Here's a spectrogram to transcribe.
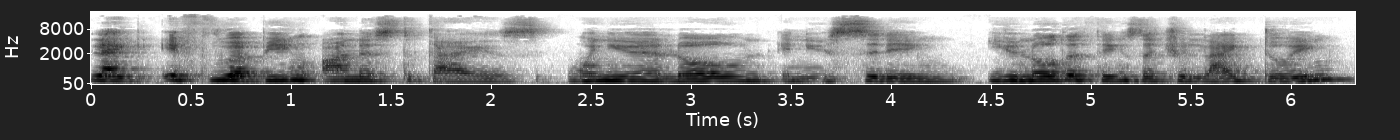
Like if we are being honest guys when you're alone and you're sitting you know the things that you like doing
